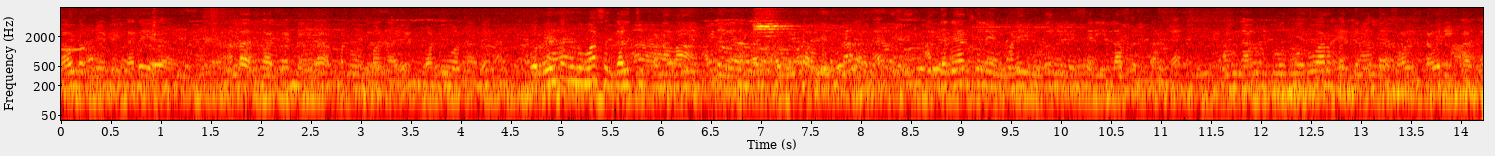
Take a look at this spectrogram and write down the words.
கவுண்டமணி கதையை நல்லா இருக்கா கேட்டீங்களா? பண்ணுவோம்னாரு. பண்ணுவோன்னாரு ஒரு ரெண்டு மூணு மாதம் கழிச்சு பண்ணலாம் அப்படிங்கிற மாதிரி சொல்லிட்டு அவங்க போயிட்டாங்க. அந்த நேரத்தில் என் மனைவி உடல்நிலை சரியில்லாமல் இருந்தாங்க. அவங்க அவங்களுக்கு ஒரு ஒரு வாரம் பத்து நாளில் தவறிட்டாங்க.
